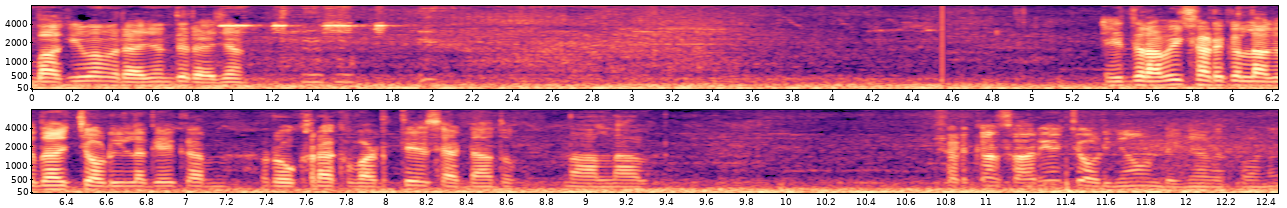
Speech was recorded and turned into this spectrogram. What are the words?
ਬਾਕੀ ਭਾਵੇਂ ਰਹਿ ਜਾਣ ਤੇ ਰਹਿ ਜਾਣ। ਇਧਰ ਆ ਵੀ ਸੜਕ ਲੱਗਦਾ, ਚੌੜੀ ਲੱਗੇ ਕਰਨ। ਰੁੱਖ ਰੱਖ ਵੱਢਤੇ ਸਾਈਡਾਂ ਤੋਂ, ਨਾਲ ਨਾਲ। ਸੜਕਾਂ ਸਾਰੀਆਂ ਚੌੜੀਆਂ ਹੋਣ ਡਈਆਂ ਵੇਖੋ ਨਾ।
